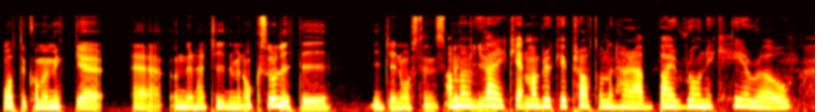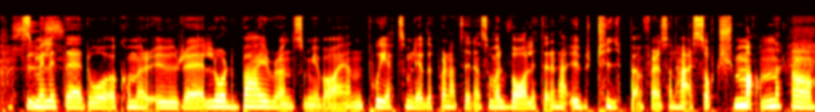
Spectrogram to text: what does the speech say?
återkommer mycket eh, under den här tiden men också lite i, i Jane Austens Ja böcker. men verkligen. Man brukar ju prata om den här Byronic Hero som är Precis. lite då kommer ur eh, Lord Byron som ju var en poet som levde på den här tiden som väl var lite den här urtypen för en sån här sorts man. Ja,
